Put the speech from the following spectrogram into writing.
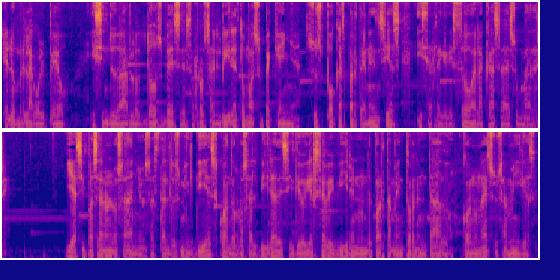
El hombre la golpeó, y sin dudarlo dos veces Rosa Elvira tomó a su pequeña, sus pocas pertenencias y se regresó a la casa de su madre. Y así pasaron los años hasta el 2010 cuando Rosa Elvira decidió irse a vivir en un departamento rentado con una de sus amigas,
